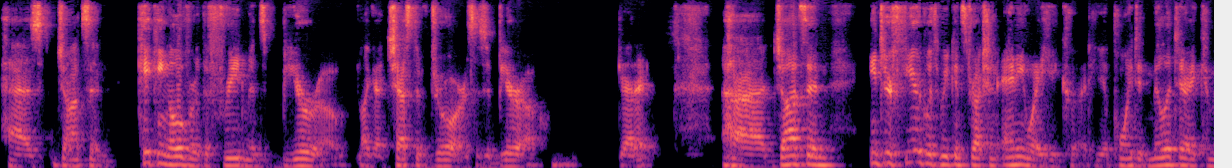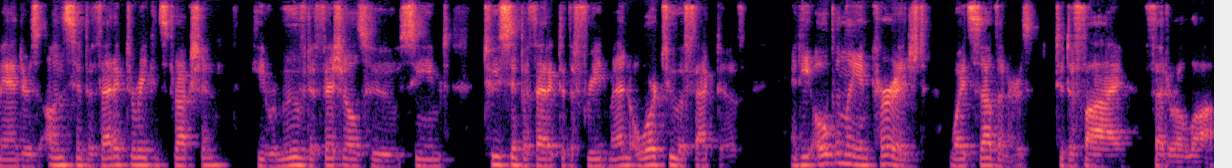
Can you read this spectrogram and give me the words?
has Johnson kicking over the Freedmen's Bureau, like a chest of drawers is a bureau. Get it? Uh, Johnson interfered with Reconstruction any way he could. He appointed military commanders unsympathetic to Reconstruction. He removed officials who seemed too sympathetic to the freedmen or too effective. And he openly encouraged white Southerners to defy federal law.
